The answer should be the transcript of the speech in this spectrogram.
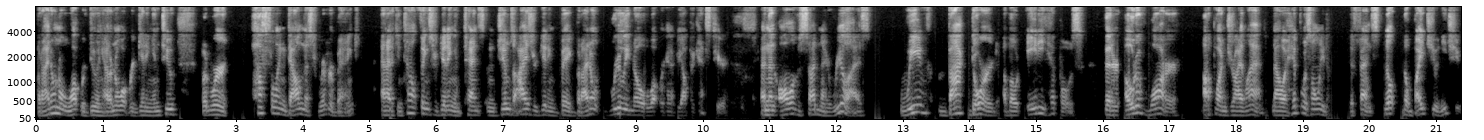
but I don't know what we're doing. I don't know what we're getting into, but we're hustling down this riverbank and I can tell things are getting intense and Jim's eyes are getting big, but I don't really know what we're going to be up against here. And then all of a sudden I realize we've backdoored about 80 hippos that are out of water up on dry land. Now a hippo's only defense. They'll, they'll bite you and eat you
